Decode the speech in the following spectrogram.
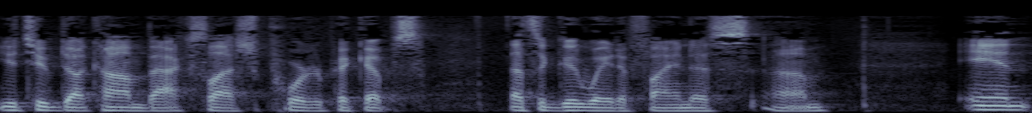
youtube.com backslash porter pickups. That's a good way to find us. Um, and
